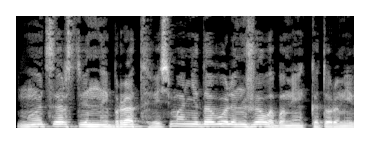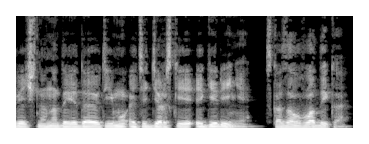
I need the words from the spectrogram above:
«Мой царственный брат весьма недоволен жалобами, которыми вечно надоедают ему эти дерзкие эгерини», — сказал владыка.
